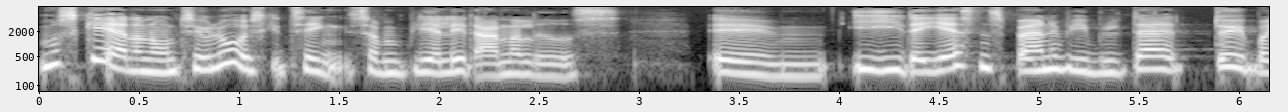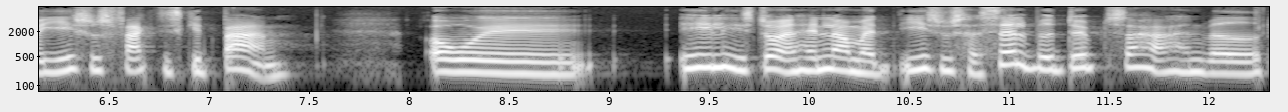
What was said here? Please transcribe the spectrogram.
måske er der nogle teologiske ting, som bliver lidt anderledes. Øh, I Ida Jessens børnebibel, der døber Jesus faktisk et barn. Og øh, hele historien handler om, at Jesus har selv blevet døbt, så har han været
